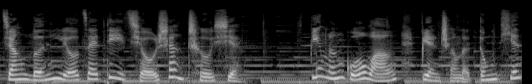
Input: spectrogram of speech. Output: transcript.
将轮流在地球上出现。冰冷国王变成了冬天，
